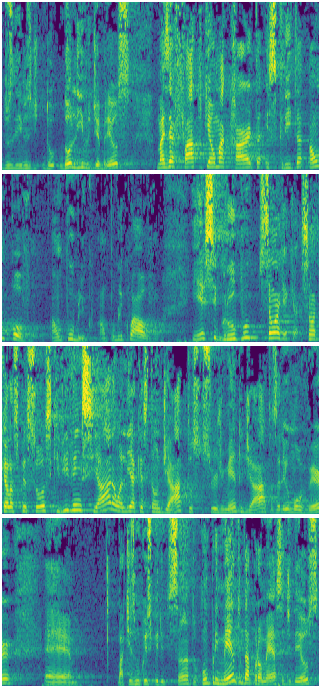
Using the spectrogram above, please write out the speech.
dos livros de, do, do livro de Hebreus, mas é fato que é uma carta escrita a um povo, a um público, a um público-alvo. E esse grupo são, são aquelas pessoas que vivenciaram ali a questão de Atos, surgimento de Atos, ali o mover, é, batismo com o Espírito Santo, o cumprimento da promessa de Deus,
